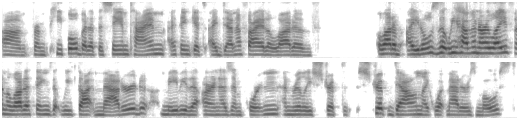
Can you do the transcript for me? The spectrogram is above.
um, from people but at the same time i think it's identified a lot of a lot of idols that we have in our life and a lot of things that we thought mattered maybe that aren't as important and really stripped stripped down like what matters most.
